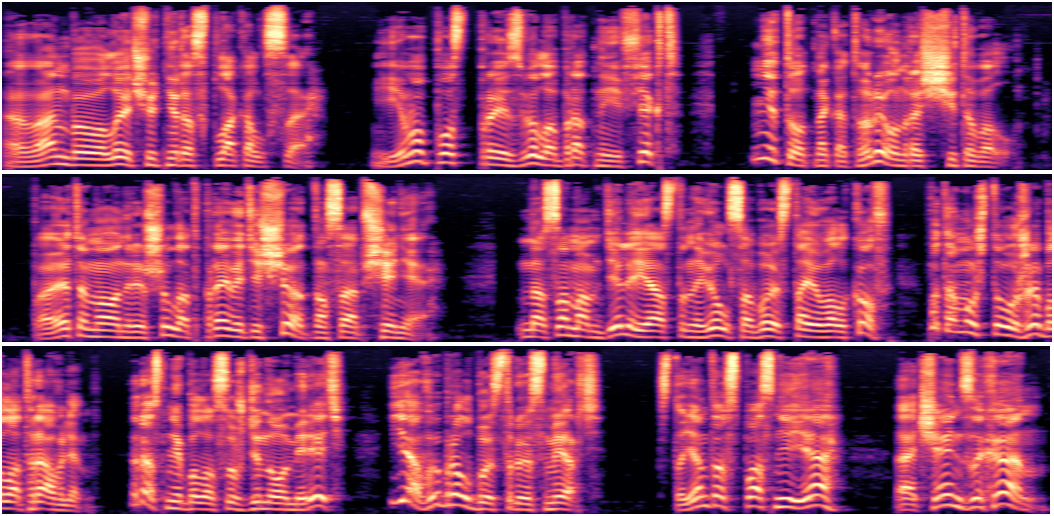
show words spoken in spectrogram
Ван Буэлэ чуть не расплакался. Его пост произвел обратный эффект, не тот, на который он рассчитывал. Поэтому он решил отправить еще одно сообщение. «На самом деле я остановил собой стаю волков, потому что уже был отравлен. Раз мне было суждено умереть, я выбрал быструю смерть. Студентов спас не я, а Чэнь Зэхан.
